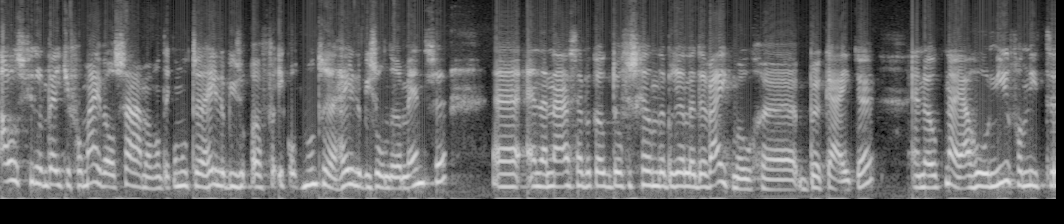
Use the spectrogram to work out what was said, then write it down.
alles viel een beetje voor mij wel samen, want ik ontmoette hele, of, ik ontmoette hele bijzondere mensen. en daarnaast heb ik ook door verschillende brillen de wijk mogen bekijken. En ook nou ja, hoe in ieder geval niet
